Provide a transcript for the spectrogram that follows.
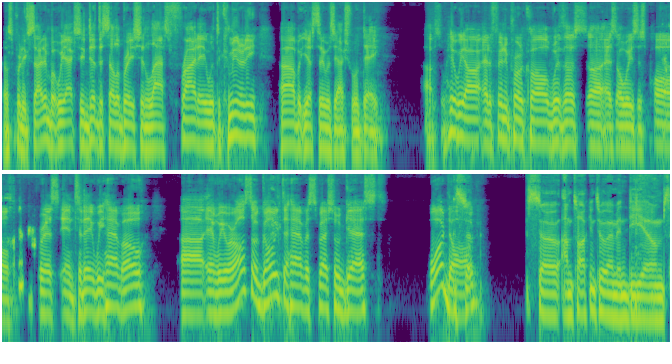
that was pretty exciting. But we actually did the celebration last Friday with the community, uh, but yesterday was the actual day. Uh, so here we are at Affinity Protocol with us, uh, as always, is Paul, Chris, and today we have Bo, uh, and we were also going to have a special guest, WarDawg. So- So I'm talking to him in DMs,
